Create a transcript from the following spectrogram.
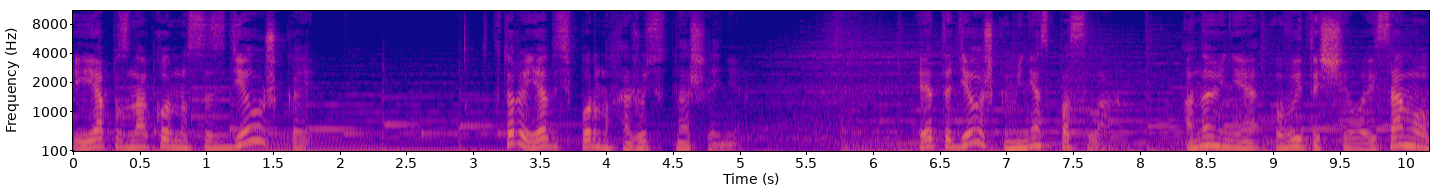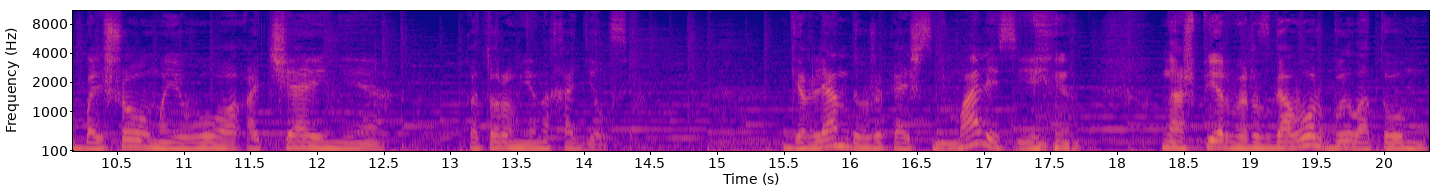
я познакомился с девушкой, с которой я до сих пор нахожусь в отношениях. Эта девушка меня спасла. Она меня вытащила из самого большого моего отчаяния, в котором я находился. Гирлянды уже, конечно, снимались, и наш первый разговор был о том,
